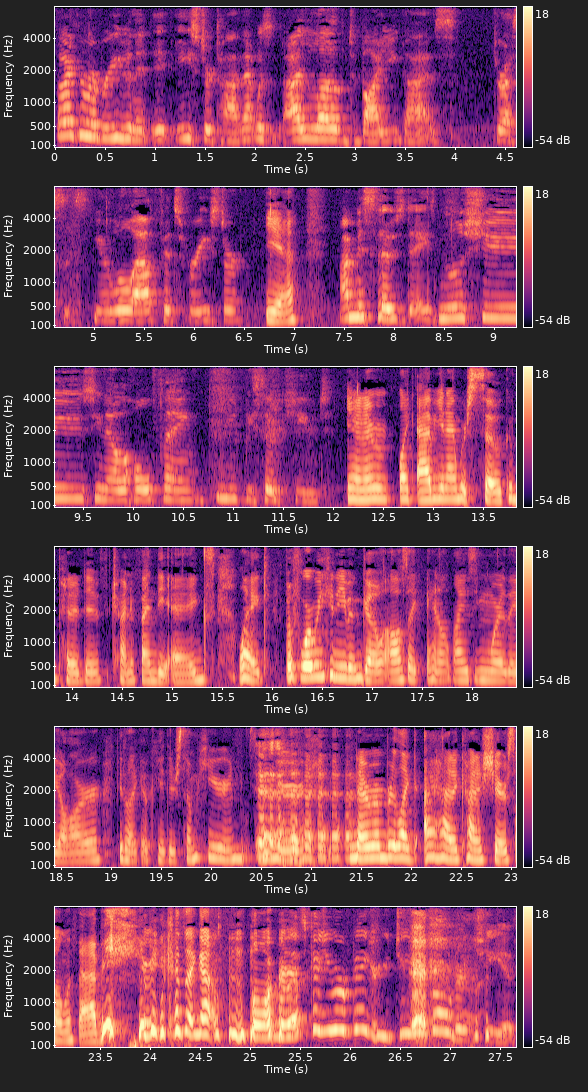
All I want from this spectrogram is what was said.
but I can remember even at, at Easter time, that was I loved to buy you guys dresses, you know, little outfits for Easter. Yeah, I miss those days. And little shoes, you know, the whole thing. You'd be so cute. yeah, and I remember, like Abby and I were so competitive trying to find the eggs. Like before we could even go, I was like analyzing where they are. Be like, okay, there's some here and some here. and I remember like I had to kind of share some with Abby because I got more. Well, that's because you were bigger. You're two years older than she is.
